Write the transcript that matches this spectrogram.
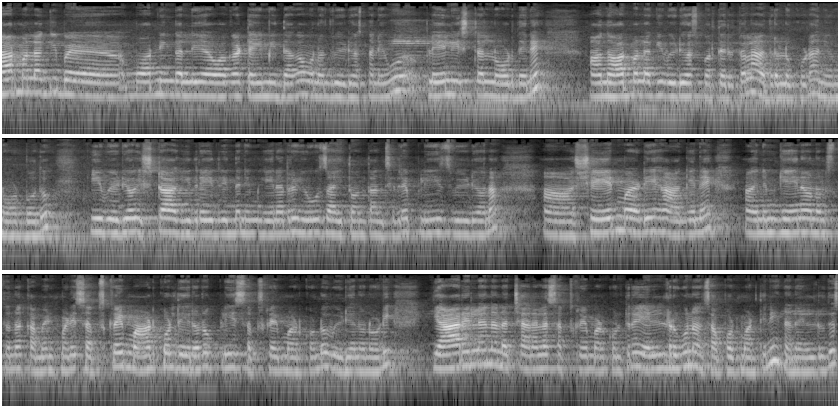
ನಾರ್ಮಲಾಗಿ ಬೆ ಮಾರ್ನಿಂಗಲ್ಲಿ ಯಾವಾಗ ಟೈಮ್ ಇದ್ದಾಗ ಒಂದೊಂದು ವೀಡಿಯೋಸ್ನ ನೀವು ಪ್ಲೇ ಲಿಸ್ಟಲ್ಲಿ ನೋಡ್ದೇ ನಾರ್ಮಲಾಗಿ ವೀಡಿಯೋಸ್ ಬರ್ತಾ ಇರುತ್ತಲ್ಲ, ಅದರಲ್ಲೂ ಕೂಡ ನೀವು ನೋಡ್ಬೋದು. ಈ ವಿಡಿಯೋ ಇಷ್ಟ ಆಗಿದ್ರೆ, ಇದರಿಂದ ನಿಮ್ಗೆ ಏನಾದರೂ ಯೂಸ್ ಆಯಿತು ಅಂತ ಅನಿಸಿದರೆ ಪ್ಲೀಸ್ ವೀಡಿಯೋನ ಶೇರ್ ಮಾಡಿ. ಹಾಗೆಯೇ ಏನೋ ಅನ್ನಿಸ್ತನ ಕಮೆಂಟ್ ಮಾಡಿ. ಸಬ್ಸ್ಕ್ರೈಬ್ ಮಾಡ್ಕೊಳ್ದೇ ಇರೋರು ಪ್ಲೀಸ್ ಸಬ್ಸ್ಕ್ರೈಬ್ ಮಾಡಿಕೊಂಡು ವೀಡಿಯೋನ ನೋಡಿ. ಯಾರೆಲ್ಲ ನನ್ನ ಚಾನಲ ಸಬ್ಸ್ಕ್ರೈಬ್ ಮಾಡ್ಕೊಳ್ತೀರೋ ಎಲ್ರಿಗೂ ನಾನು ಸಪೋರ್ಟ್ ಮಾಡ್ತೀನಿ. ನಾನು ಎಲ್ರಿಗೂ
